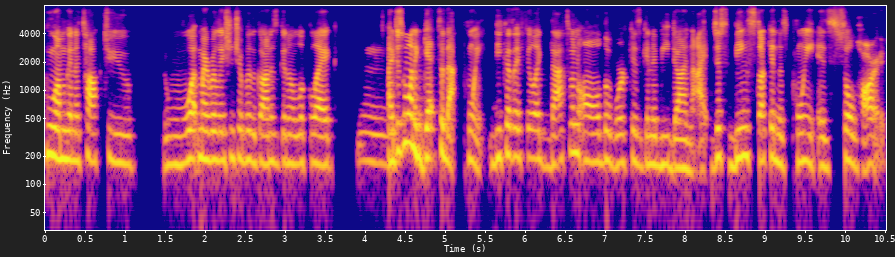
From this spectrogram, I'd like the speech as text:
who I'm going to talk to, what my relationship with God is going to look like. Mm. I just want to get to that point because I feel like that's when all the work is going to be done. I just being stuck in this point is so hard.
